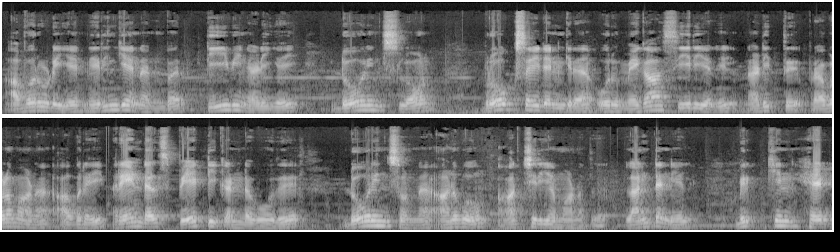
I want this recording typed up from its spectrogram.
அவருடைய நெருங்கிய நண்பர் டிவி நடிகை டோரின் ஸ்லோன் புரோக்சைட் என்கிற ஒரு மெகா சீரியலில் நடித்து பிரபலமான அவரை ரேண்டல்ஸ் பேட்டி கண்டபோது டோரின் சொன்ன அனுபவம் ஆச்சரியமானது. லண்டனில் பிர்கின்ஹெட்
